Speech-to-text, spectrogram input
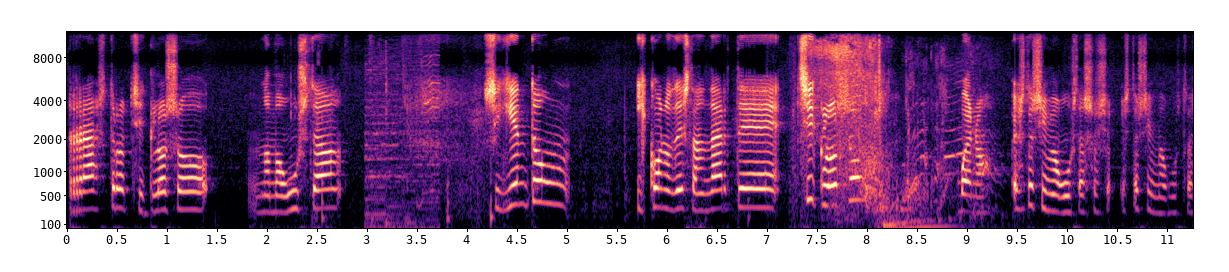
Rastro, chicloso. No me gusta. Siguiente un icono de estandarte. Chicloso. Bueno, esto sí me gusta. Esto sí me gusta.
